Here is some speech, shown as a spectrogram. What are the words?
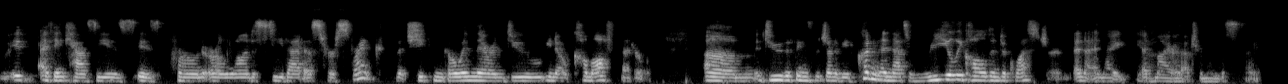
it, I think Cassie is is prone early on to see that as her strength, that she can go in there and do you know come off better, um, do the things that Genevieve couldn't, and that's really called into question. And and I admire that tremendously.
